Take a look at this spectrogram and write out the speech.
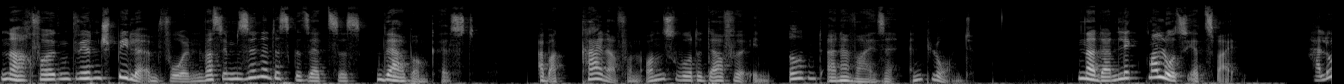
Nachfolgend werden Spiele empfohlen, was im Sinne des Gesetzes Werbung ist aber keiner von uns wurde dafür in irgendeiner Weise entlohnt. Na dann legt mal los, ihr zwei. Hallo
